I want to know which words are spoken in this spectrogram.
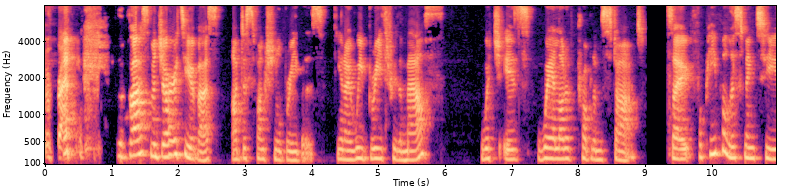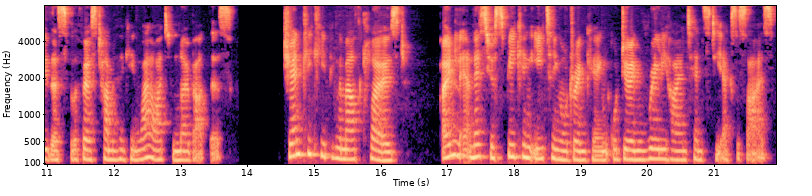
Right. the vast majority of us are dysfunctional breathers. You know, we breathe through the mouth, which is where a lot of problems start. So, for people listening to this for the first time and thinking, wow, I didn't know about this, gently keeping the mouth closed, only unless you're speaking, eating, or drinking, or doing really high intensity exercise,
